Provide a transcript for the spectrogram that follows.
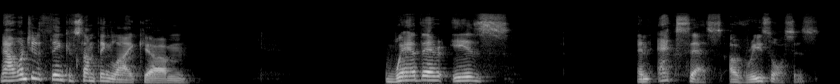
Now, I want you to think of something like um, where there is an excess of resources,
